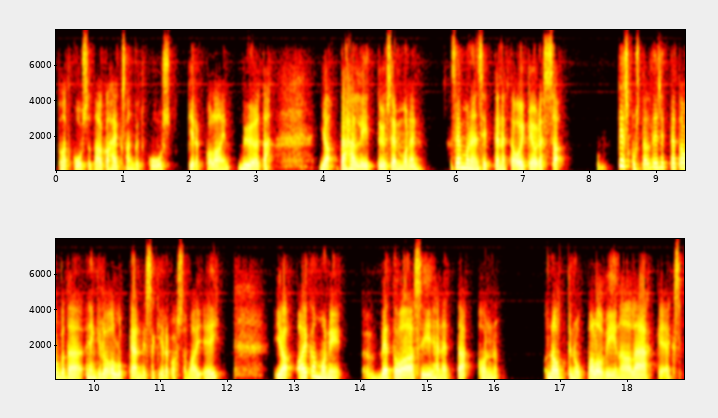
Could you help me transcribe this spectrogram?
1686 kirkkolain myötä. Ja tähän liittyy semmoinen, semmoinen sitten, että oikeudessa keskusteltiin sitten, että onko tämä henkilö ollut kännissä kirkossa vai ei. Ja aika moni vetoaa siihen, että on nauttinut paloviinaa lääkkeeksi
